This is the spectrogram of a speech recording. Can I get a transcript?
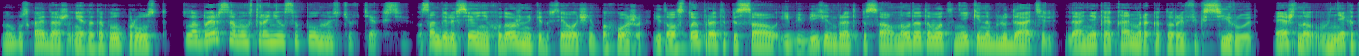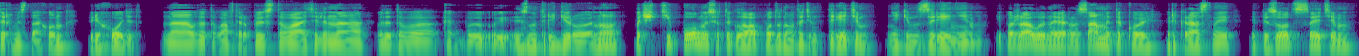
Ну, пускай даже... Нет, это был Пруст. Флабер самоустранился полностью в тексте. На самом деле все они художники, все очень похожи. И Толстой про это писал, и Бибихин про это писал. Но вот это вот некий наблюдатель, да, некая камера, которая фиксирует. Конечно, в некоторых местах он переходит на вот этого автора-повествователя, на вот этого как бы изнутри героя, но почти полностью эта глава подана вот этим третьим неким зрением. И, пожалуй, наверное, самый такой прекрасный эпизод с этим,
